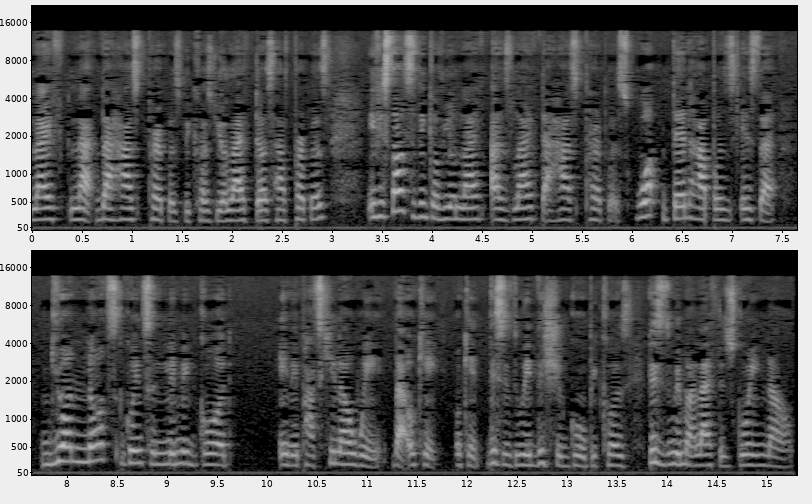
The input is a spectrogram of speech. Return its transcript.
life that has purpose because your life does have purpose if you start to think of your life as life that has purpose what then happens is that you're not going to limit god in a particular way that okay okay this is the way this should go because this is the way my life is going now.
